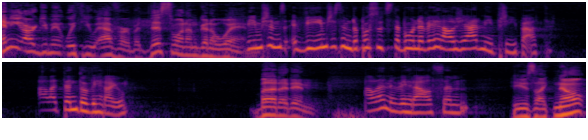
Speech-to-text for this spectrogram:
any argument with you ever, but this one I'm going to win. Vím, že, vím, že jsem doposud s tebou nevyhrál žádný případ, ale tento vyhraju. But I didn't. Ale nevyhrál jsem. He was like, no,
